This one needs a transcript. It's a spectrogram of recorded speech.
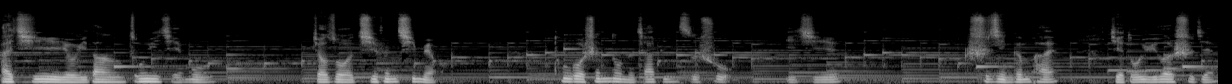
爱奇艺有一档综艺节目，叫做《七分七秒》，通过生动的嘉宾自述以及实景跟拍，解读娱乐事件，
